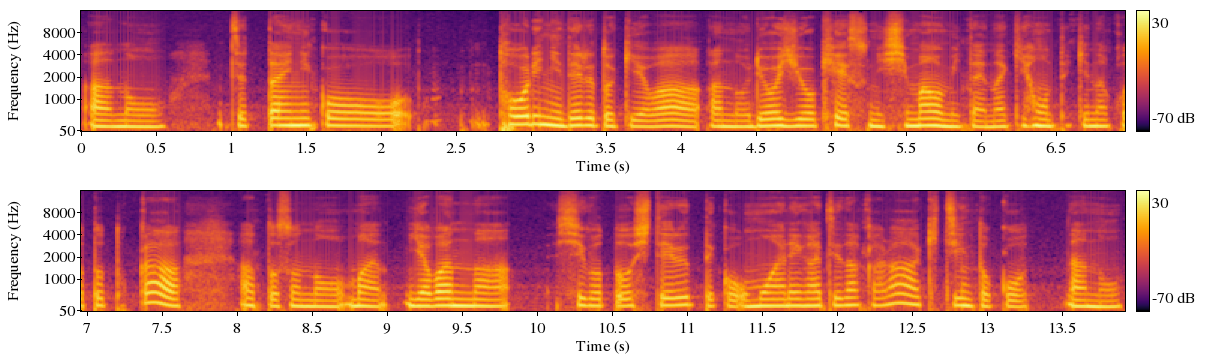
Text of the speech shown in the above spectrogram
あの絶対にこう通りに出るときはあの猟銃をケースにしまうみたいな基本的なこととかあとそのまあ野蛮な仕事をしてるってこう思われがちだからきちんとこうあの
